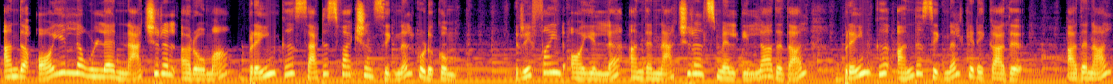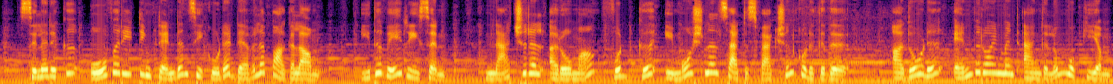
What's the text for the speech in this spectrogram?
அந்த ஆயில்ல உள்ள நேச்சுரல் அரோமா பிரெயின்க்கு சாட்டிஸ்ஃபேக்ஷன் சிக்னல் கொடுக்கும். ரிஃபைண்ட் ஆயில்ல அந்த நேச்சுரல் ஸ்மெல் இல்லாததால் பிரெயின்க்கு அந்த சிக்னல் கிடைக்காது. அதனால் சிலருக்கு ஓவர் ஈட்டிங் டெண்டன்சி கூட டெவலப் ஆகலாம். இதுவே ரீசன் நேச்சுரல் அரோமா ஃபுட்க்கு இமோஷனல் சாட்டிஸ்ஃபேக்ஷன் கொடுக்குது. அதோடு என்விரான்மெண்ட் ஆங்கிளும் முக்கியம்.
